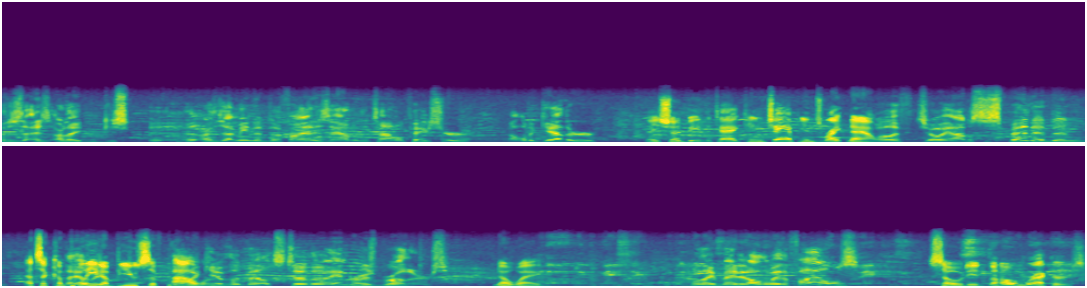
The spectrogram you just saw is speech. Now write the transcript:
is, is, are they? Uh, uh, does that mean that the Defyent is out of the title picture altogether? They should be the tag team champions right now. Well, if Joey Idol's suspended, then That's a complete they- abuse of they power. to give the belts to the Andrews brothers. No way. I know I'm the commissioner, but when Well, they've made it all the way to the finals. So did the home wreckers. so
